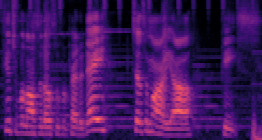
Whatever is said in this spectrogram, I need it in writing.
Future belongs to those who prepare today. Till tomorrow, y'all. Peace.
